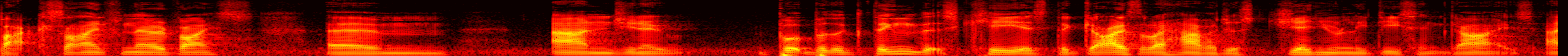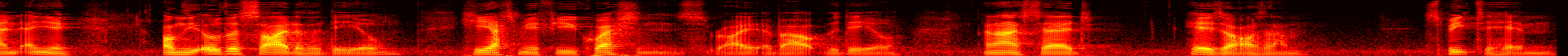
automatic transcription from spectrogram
backside from their advice. Um, and you know, but but the thing that's key is the guys that I have are just genuinely decent guys. And and you know, on the other side of the deal, he asked me a few questions right about the deal, and I said, "Here's Arzam, speak to him.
